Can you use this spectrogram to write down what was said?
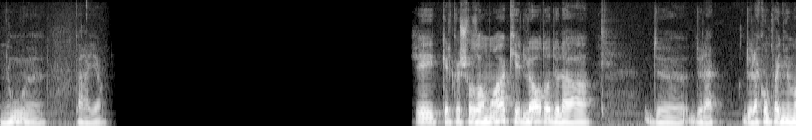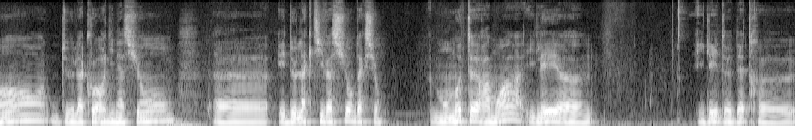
nous, euh, par ailleurs. J'ai quelque chose en moi qui est de l'ordre de la de, de l'accompagnement, de, la coordination euh, et de l'activation d'action. Mon moteur à moi, il est, euh, il est d'être euh,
